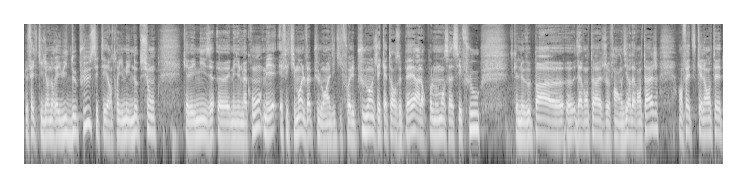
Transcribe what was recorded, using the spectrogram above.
le fait qu'il y en aurait 8 de plus. C'était entre guillemets une option qu'avait mise euh, Emmanuel Macron. Mais effectivement, elle va plus loin. Elle dit qu'il faut aller plus loin que les 14 EPR. Alors pour le moment, c'est assez flou parce qu'elle ne veut pas euh, euh, davantage, enfin en dire davantage. En fait, ce qu'elle a en tête,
